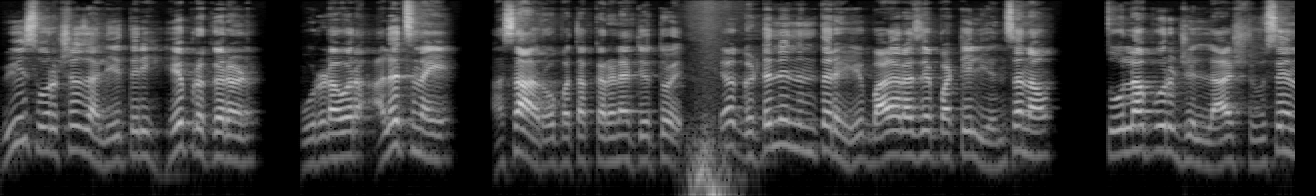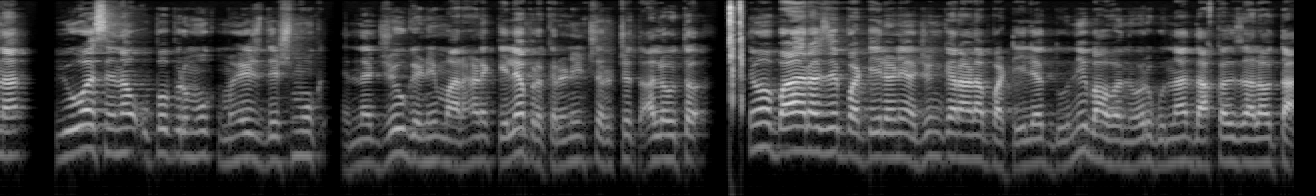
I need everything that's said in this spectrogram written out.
वीस वर्ष झाली तरी हे प्रकरण बोर्डावर आलंच नाही असा आरोप आता करण्यात येतोय. या घटनेनंतरही बाळराजे पाटील यांचं नाव सोलापूर जिल्हा शिवसेना युवा सेना उपप्रमुख महेश देशमुख यांना जीवघेणी मारहाण केल्याप्रकरणी चर्चेत आलं होतं. तेव्हा बाळराजे पाटील आणि अजिंक्य राणा पाटील या दोन्ही भावांवर गुन्हा दाखल झाला होता.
